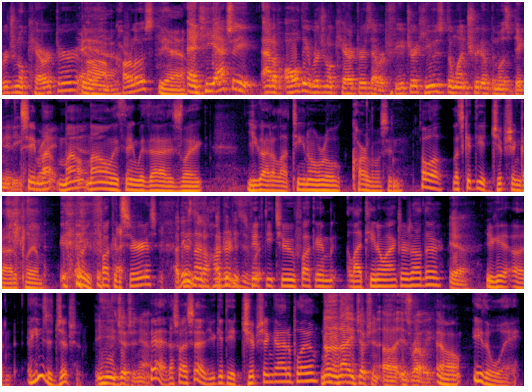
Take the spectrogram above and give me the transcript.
original character, Yeah. um, Carlos. Yeah. And he actually, out of all the original characters that were featured, he was the one treated with the most dignity. See, Right, my my, yeah. my only thing with that is like, you got a Latino role, Carlos, and oh well, let's get the Egyptian guy to play him. Are you fucking serious? I think There's not his- I think 152 fucking Latino actors out there. Yeah. You get uh, he's Egyptian. He's Egyptian, yeah. Yeah, that's what I said. You get the Egyptian guy to play him. No, no, not Egyptian. Uh, Israeli. Oh, either way.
